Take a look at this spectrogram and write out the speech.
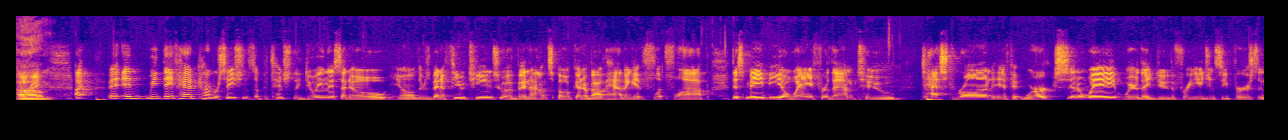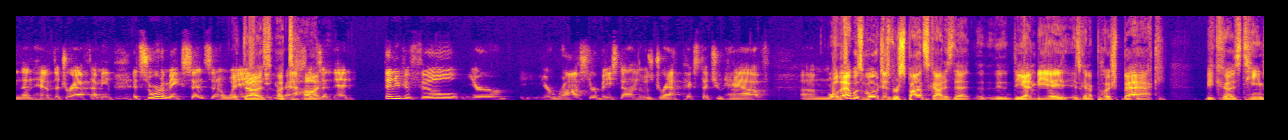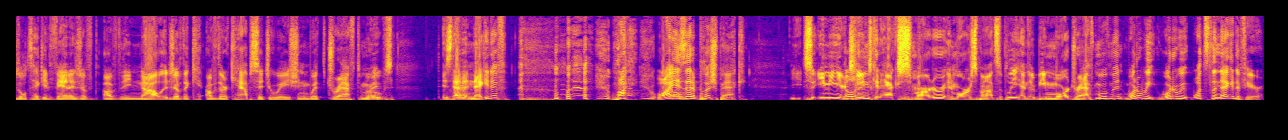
Right. Um, I and we they've had conversations of potentially doing this. I know you know there's been a few teams who have been outspoken about having it flip flop. This may be a way for them to test run if it works in a way where they do the free agency first and then have the draft. I mean, it sort of makes sense in a way. It does, your a ton. and then then you can fill your your roster based on those draft picks that you have. Um, Well, that was Woj's response, Scott, is that the, the NBA is going to push back because teams will take advantage of, of the knowledge of the of their cap situation with draft moves. Is that a negative? why why is that a pushback? So you mean your No, teams can act smarter and more responsibly, and there'd be more draft movement? What are we? What are we? What's the negative here?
